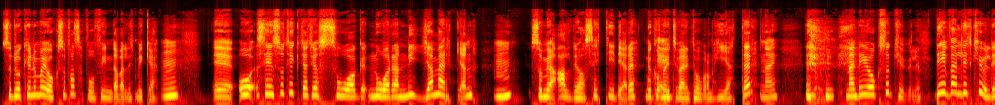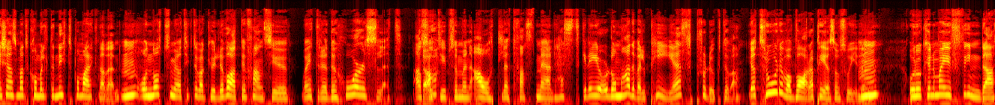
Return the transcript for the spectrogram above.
Så då kunde man ju också passa på att fynda väldigt mycket. Mm. Eh, och sen så tyckte jag att jag såg några nya märken Mm. som jag aldrig har sett tidigare. Nu kommer Okej. jag tyvärr inte ihåg vad de heter. Nej. Men det är också kul. Det är väldigt kul. Det känns som att det kommer lite nytt på marknaden. Mm, och något som jag tyckte var kul det var att det fanns ju, vad heter det, The Horselet. Alltså Ja. typ som en outlet fast med hästgrejer. Och de hade väl PS produkter va? Jag tror det var bara PS of Sweden. Mm. Och då kunde man ju fynda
